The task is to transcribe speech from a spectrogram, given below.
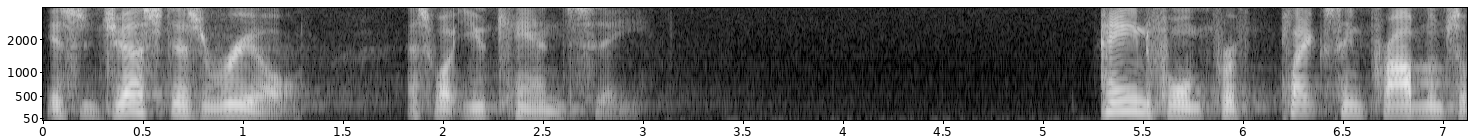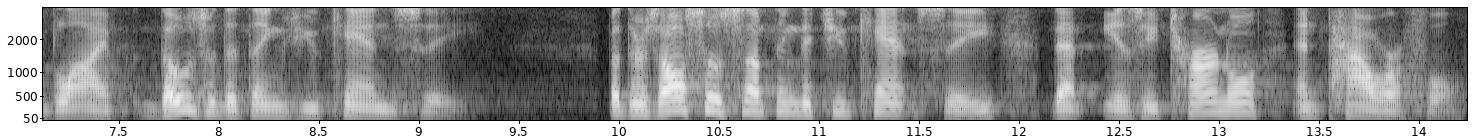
is just as real as what you can see painful and perplexing problems of life, those are the things you can see. But there's also something that you can't see that is eternal and powerful.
